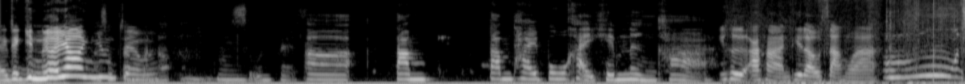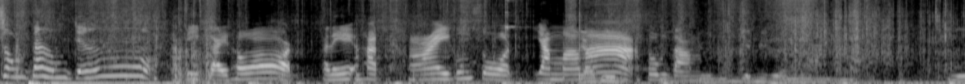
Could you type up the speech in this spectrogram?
ยังจะกินเนื้อย่างเอาจิ้มส้มแจ่วตำก่อนเนาะอืมศูนย์แปดเอ่อตำตำไทยปูไข่เค็มหนึ่งค่ะ นี่คืออาหารที่เราสั่งมาโอ้ส้มตำเจ้าปีกไก่ทอด อันนี้ผัดไทยกุ้งสดยำมาม่าส้มตยืนเย็นมีเรือมีำอู้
